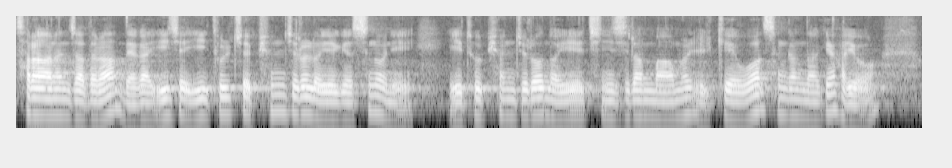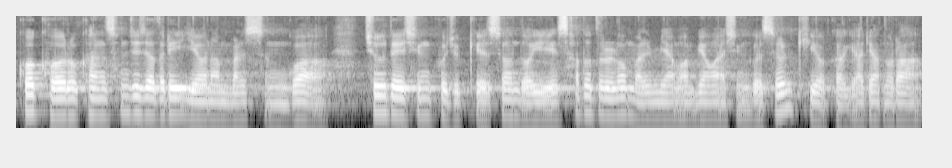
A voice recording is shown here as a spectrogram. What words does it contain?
사랑하는 자들아 내가 이제 이 둘째 편지를 너희에게 쓰노니 이 두 편지로 너희의 진실한 마음을 일깨워 생각나게 하여 곧 거룩한 선지자들이 예언한 말씀과 주 대신 구주께서 너희의 사도들로 말미암아 명하신 것을 기억하게 하려노라.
